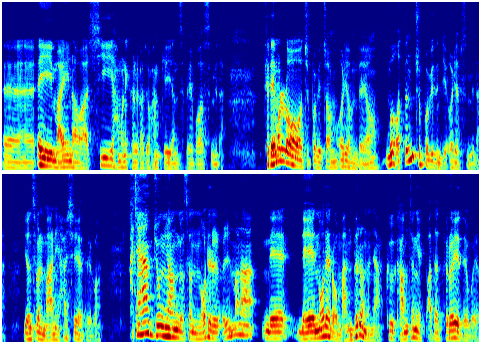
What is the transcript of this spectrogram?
에, A 마이너와 C 하모니카를 가지고 함께 연습해 보았습니다. 트레몰로 주법이 좀 어려운데요. 뭐 어떤 주법이든지 어렵습니다. 연습을 많이 하셔야 되고 가장 중요한 것은 노래를 얼마나 내, 내 노래로 만들었느냐 그 감정에 빠져들어야 되고요.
